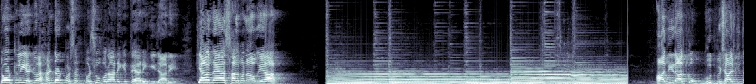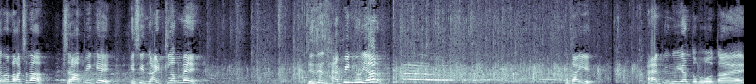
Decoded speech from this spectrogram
टोटली है, जो हंड्रेड परसेंट पशु बनाने की तैयारी की जा रही है। क्या नया साल बनाओगे आप? आधी रात को भूत पिशाच की तरह नाचना शराब पी के किसी नाइट क्लब में। This is happy new year बताइए हैप्पी न्यू ईयर तो वो होता है।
